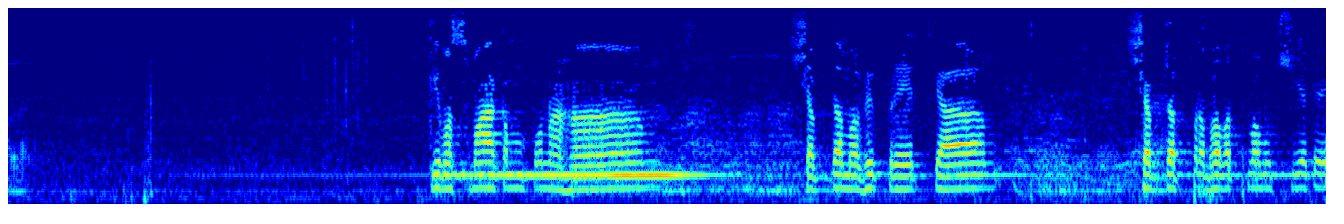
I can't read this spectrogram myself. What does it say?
అలా కిమస్మాకం పునః శబ్దమభిప్రేత్య. శబ్దప్రభవత్వముచ్యతే.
